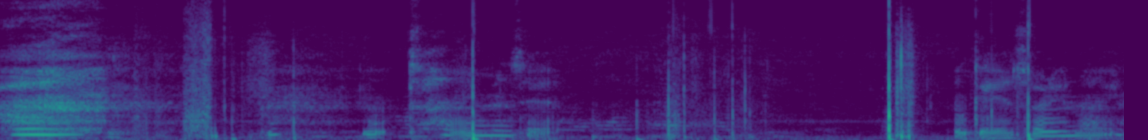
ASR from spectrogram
what time is it? Okay, it's only nine.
